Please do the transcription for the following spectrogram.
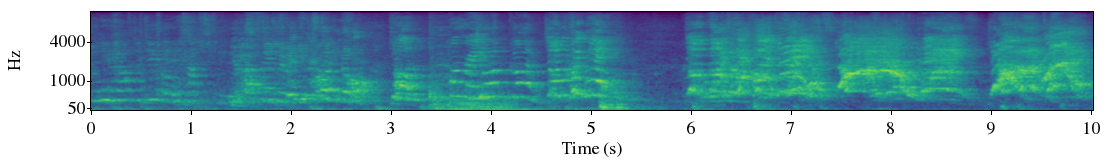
Well, you have to do it. You have to do You it. have to do it, you can't not. John, hurry! John, go. John, quickly! John, go, step on please! John, please!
